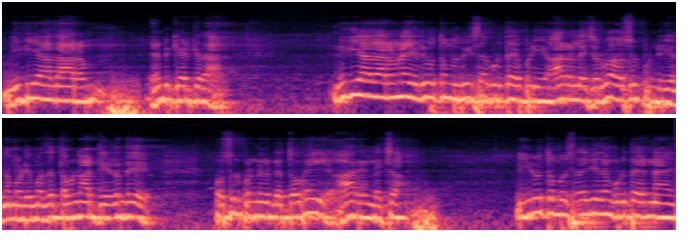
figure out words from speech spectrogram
நிதி ஆதாரம் என்று கேட்கிறார். நிதி ஆதாரம்னா இருபத்தொம்பது பைசா கொடுத்தா எப்படி? ஆறரை லட்சம் ரூபாய் வசூல் பண்ணுறியா நம்முடைய மத தமிழ்நாட்டிலிருந்து வசூல் பண்ணுகின்ற தொகை ஆறரை லட்சம். இருபத்தொம்பது சதவீதம் கொடுத்தா என்ன?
